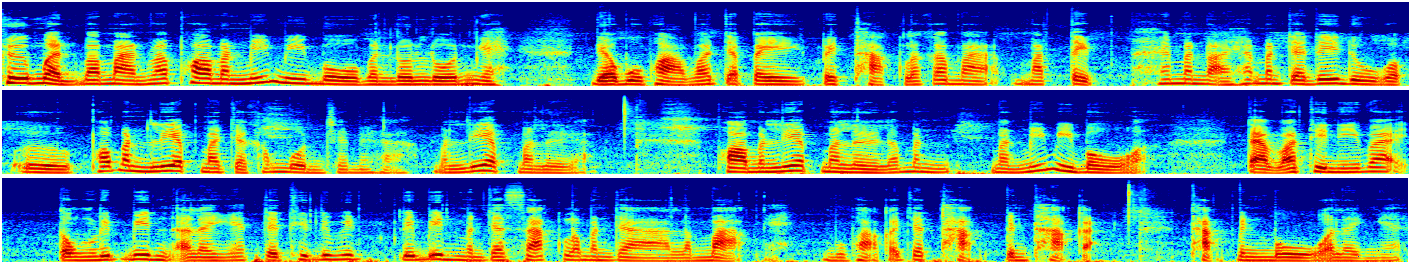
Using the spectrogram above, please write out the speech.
คือเหมือนประมาณว่าพอมันไม่มีโบมันล้นๆไง เดี๋ยวบูผาว่าจะไปไปถักแล้วก็มามาติดให้มันหน่อยให้มันจะได้ดูแบบเออเพราะมันเรียบมาจากข้างบนใช่ไหมคะ มันเรียบมาเลยอะ พอมันเรียบมาเลยแล้วมันมันไม่มีโบอะแต่ว่าทีนี้ว่าตรงริบบิ้นอะไรเงี้ยแต่ที่ริบบิ้นริบบิ้นมันจะซักแล้วมันจะลำบากไงบูผาก็จะถักเป็นถักอะถักเป็นโบอะไรเงี้ย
